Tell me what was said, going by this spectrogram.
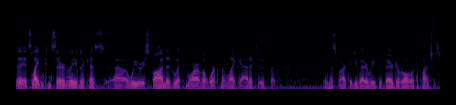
it's lightened considerably because uh, we responded with more of a workmanlike attitude. But in this market, you better be prepared to roll with the punches.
